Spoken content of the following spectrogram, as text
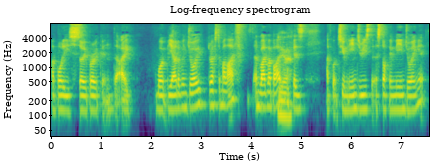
my body's so broken that I won't be able to enjoy the rest of my life and ride my bike yeah. because I've got too many injuries that are stopping me enjoying it.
